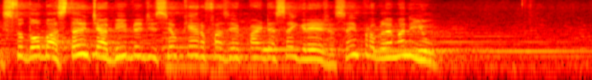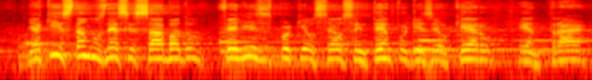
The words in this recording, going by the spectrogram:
estudou bastante a Bíblia, disse: Eu quero fazer parte dessa igreja, sem problema nenhum. E aqui estamos nesse sábado, felizes porque o céu sem tempo diz: Eu quero entrar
